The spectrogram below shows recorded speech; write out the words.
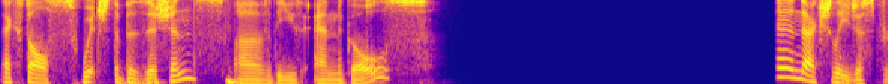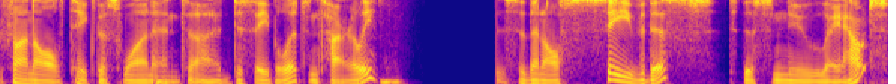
Next, I'll switch the positions of these end goals. And actually, just for fun, I'll take this one and uh, disable it entirely. So then I'll save this to this new layout.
